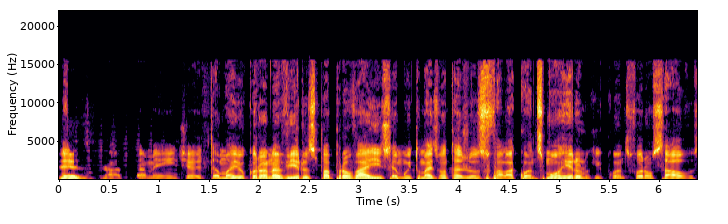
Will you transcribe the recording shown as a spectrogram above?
Exatamente. Estamos aí o coronavírus para provar isso. É muito mais vantajoso falar quantos morreram do que quantos foram salvos.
